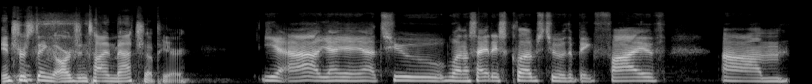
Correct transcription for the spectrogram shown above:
interesting Argentine matchup here. Yeah, yeah, yeah, yeah. Two Buenos Aires clubs, two of the big five. Um,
